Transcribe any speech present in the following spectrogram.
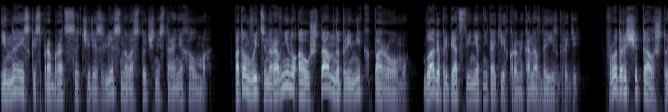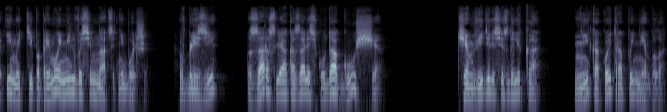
и наискось пробраться через лес на восточной стороне холма. Потом выйти на равнину, а уж там напрямик к парому. Благо препятствий нет никаких, кроме канав да изгородей. Фродо рассчитал, что им идти по прямой миль восемнадцать, не больше. Вблизи заросли оказались куда гуще, чем виделись издалека. Никакой тропы не было.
